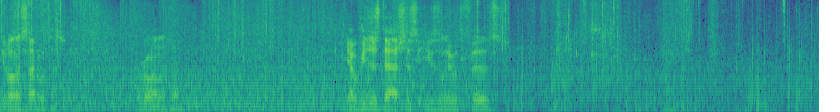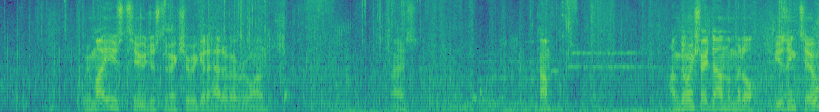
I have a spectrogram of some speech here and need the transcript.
Get on the side with us. Everyone on the side. Yeah, we can just dash this easily with Fizz. We might use two just to make sure we get ahead of everyone. Nice. Come. I'm going straight down the middle. I'm using two.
